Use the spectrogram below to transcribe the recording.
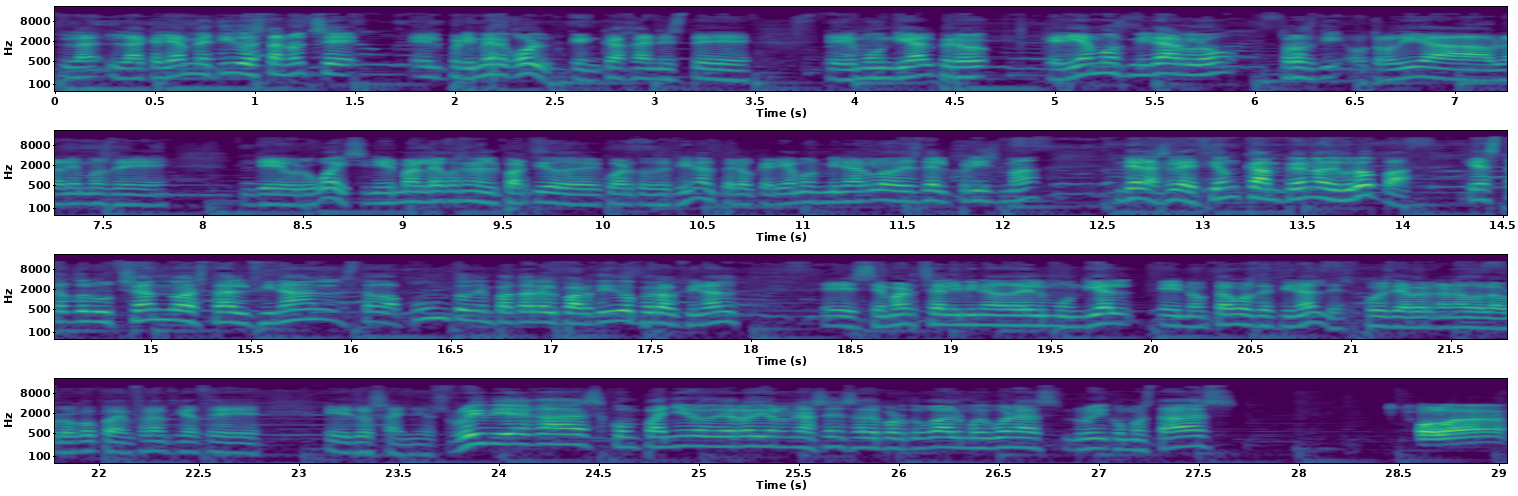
la, que le han metido esta noche el primer gol que encaja en este eh, mundial, pero queríamos mirarlo, otros di- otro día hablaremos de, de Uruguay, sin ir más lejos en el partido de cuartos de final, pero queríamos mirarlo desde el prisma de la selección campeona de Europa, que ha estado luchando hasta el final, ha estado a punto de empatar el partido, pero al final eh, se marcha eliminada del Mundial en octavos de final, después de haber ganado la Eurocopa en Francia hace eh, dos años. Rui Viegas, compañero de Radio Renacensa de Portugal, muy buenas. Rui, ¿cómo estás? Hola,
